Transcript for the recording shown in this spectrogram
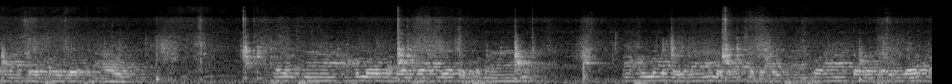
បានទៅព្រៃលោកហើយហើយថាអស់លោករបស់ព្រះរាជាសម្មាអស់លោកបិតារបស់សម្ដេចខាងក្លាដល់ព្រៃលោកអ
